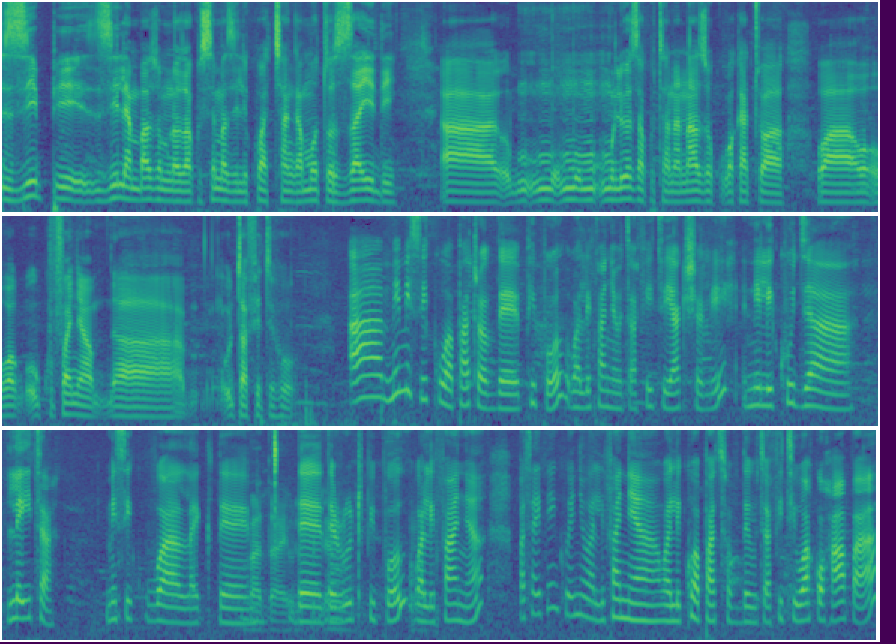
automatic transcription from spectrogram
zipi zile ambazo mnaweza kusema zilikuwa changamoto zaidi uh, mliweza kutana nazo wakati wa, wa, wa, wa kufanya uh, utafiti huu? Uh, mimi sikuwa part of the people walifanya utafiti actually. Nilikuja later. Mi sikuwa like the, the, the root people walifanya but I think wenye walifanya walikuwa part of the utafiti wako hapa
